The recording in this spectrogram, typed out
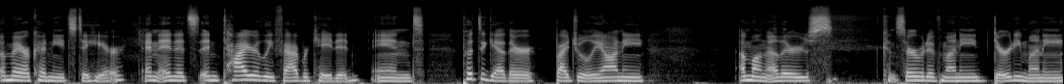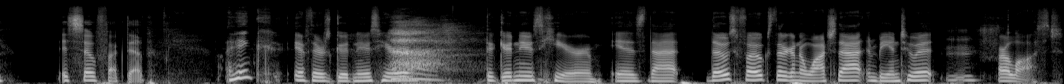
America needs to hear. And, and it's entirely fabricated and put together by Giuliani, among others conservative money, dirty money. It's so fucked up. I think if there's good news here, the good news here is that those folks that are going to watch that and be into it are lost.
